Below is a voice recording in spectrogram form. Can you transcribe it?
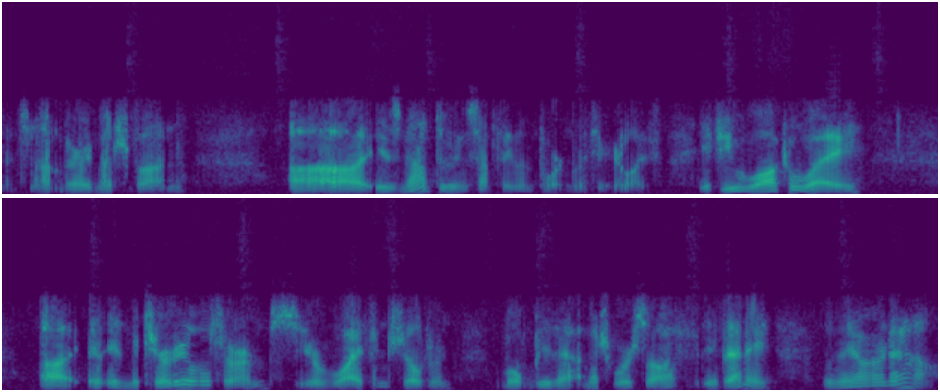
that's not very much fun uh, is not doing something important with your life. If you walk away, uh, in, in material terms, your wife and children won't be that much worse off, if any, than they are now.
